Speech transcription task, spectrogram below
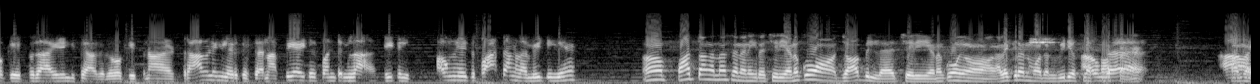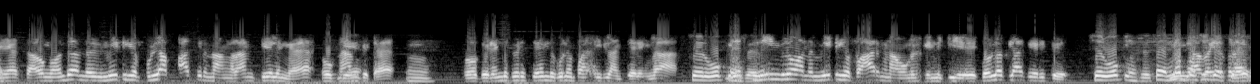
ஓகே. இப்போ தான் ஐடென்டிஃபை ஆகுது. ஓகே. இப்போ நான் டிராவலிங்கில் இருக்கேன் சார் நான் ஃப்ரீ ஆகிட்டு பண்ணிட்டுங்களா டீட்டெயில் அவங்க நேற்று பார்த்தாங்களா மீட்டிங்கு ஆ பார்த்தாங்க தான் சார் நினைக்கிறேன். சரி எனக்கும் ஜாப் இல்லை. சரி எனக்கும் அழைக்கிறான் மோதன் வீடியோஸ்லாம் அவங்க ஆமா ஆமா. எஸ் அவங்க வந்து அந்த மீட்டிங்கை ஃபுல்லாக பார்த்துருந்தாங்களான்னு கேளுங்க. மேம் கிட்ட. ஓகே ரெண்டு பேரும் சேர்ந்து கூட பண்ணிக்கலாம் சரிங்களா? சரி சார் நீங்களும் அந்த மீட்டிங்கை பாருங்க நான் உங்களுக்கு இன்னைக்கு டுவெல் ஓ கிளாக் இருக்கு. சரி ஓகேங்க சார் சார் என்ன ப்ரொசீஜர் சார்.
